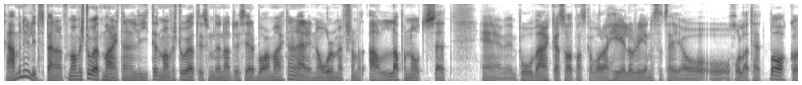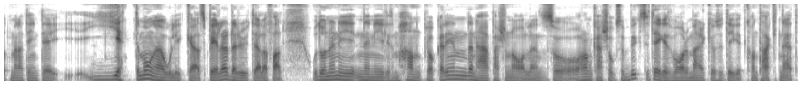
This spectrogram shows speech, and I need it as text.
Ja men det är lite spännande för man förstår ju att marknaden är liten. Man förstår ju att liksom den adresserbara marknaden är enorm eftersom att alla på något sätt eh, påverkas av att man ska vara hel och ren så att säga och, och hålla tätt bakåt. Men att det inte är jättemånga olika spelare där ute i alla fall. Och då när ni, när ni liksom handplockar in den här personalen så har de kanske också byggt sitt eget varumärke och sitt eget kontaktnät.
